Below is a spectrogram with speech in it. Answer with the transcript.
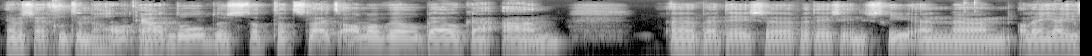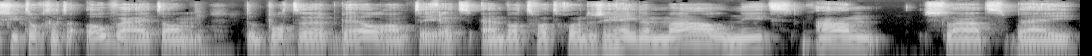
En we zijn goed in ha handel. Dus dat, dat sluit allemaal wel bij elkaar aan. Uh, bij, deze, bij deze industrie. En um, alleen ja, je ziet toch dat de overheid dan de botte bel hanteert. En wat, wat gewoon dus helemaal niet aanslaat bij,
